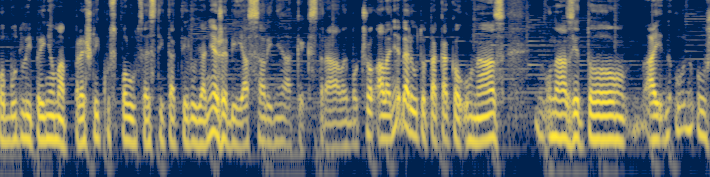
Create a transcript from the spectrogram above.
pobudli pri ňom a prešli ku spolu cesty, tak tí ľudia nie, že by jasali nejak extra, alebo čo, ale neberú to tak ako u nás. U nás je to aj, už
